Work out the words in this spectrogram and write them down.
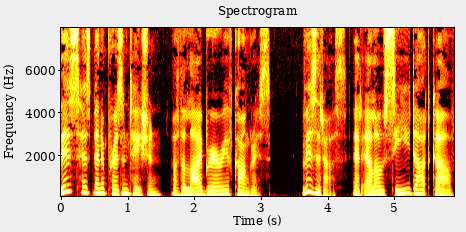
This has been a presentation of the Library of Congress. Visit us at loc.gov.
